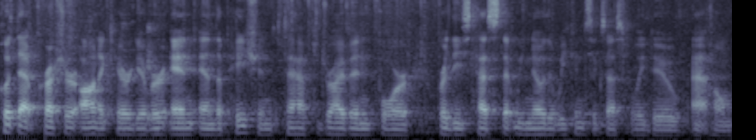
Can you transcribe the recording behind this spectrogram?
put that pressure on a caregiver and, and the patient to have to drive in for, for these tests that we know that we can successfully do at home.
